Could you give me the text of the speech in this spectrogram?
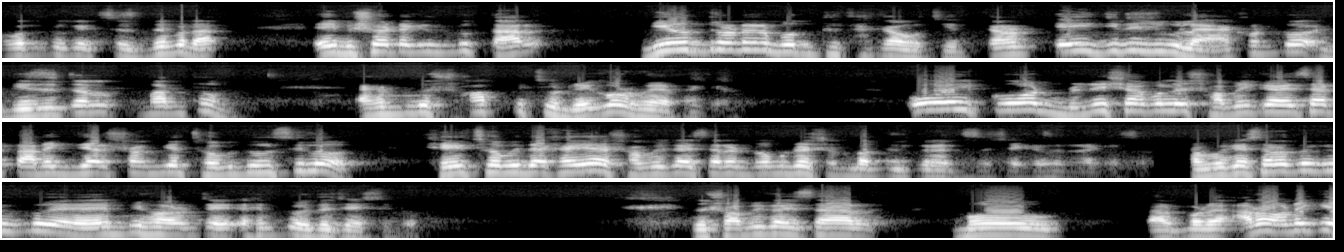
কতটুকু এক্সেস দেবে না? এই বিষয়টা কিন্তু তার নিয়ন্ত্রণের মধ্যে থাকা উচিত। কারণ এই জিনিসগুলা এখন তো ডিজিটাল মাধ্যম, এখন কিন্তু সবকিছু রেকর্ড হয়ে থাকে। ওই কোন ব্রিটিশ আমলে শমিকা ইসার তারেক জিয়ার সঙ্গে ছবি তুলছিল সেই ছবি দেখাইয়া শমিকা ইসারের নমিনেশন বাতিল করে দিচ্ছে শেখ হাসিনার কাছে। শমিকা ইসারও তো কিন্তু এমপি হওয়ার এমপি হতে চাইছিল। কিন্তু শমিকা ইসার বউ, তারপরে আরও অনেকে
